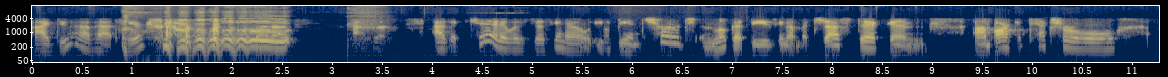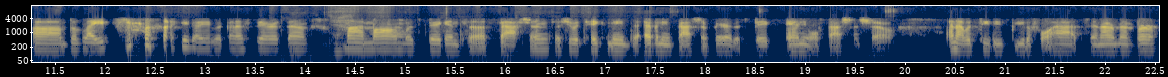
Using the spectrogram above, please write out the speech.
I do have hats here. but, uh, as, a, as a kid, it was just you know you would be in church and look at these you know majestic and um, architectural um, the lights. you know, you would kind of stare at them. Yeah. My mom was big into fashion, so she would take me to the Ebony Fashion Fair, this big annual fashion show, and I would see these beautiful hats. And I remember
